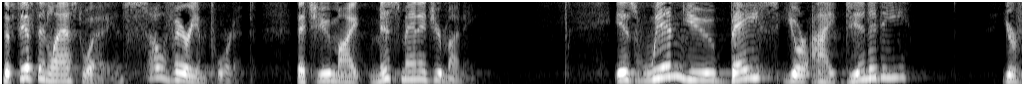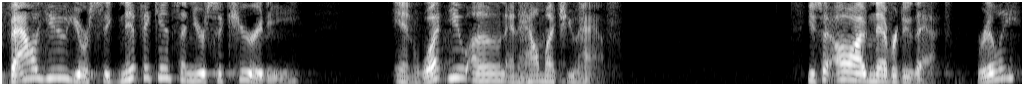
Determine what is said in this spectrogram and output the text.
The fifth and last way, and so very important that you might mismanage your money, is when you base your identity, your value, your significance, and your security in what you own and how much you have. You say, oh, I'd never do that. Really?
